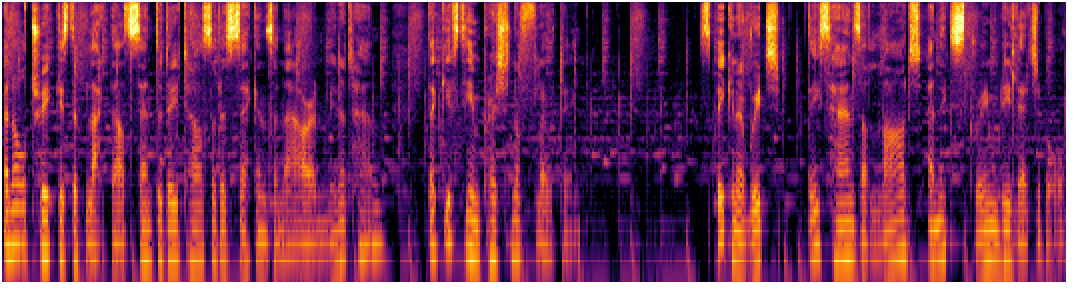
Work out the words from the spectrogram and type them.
An old trick is the blacked out center details of the seconds and hour and minute hand that gives the impression of floating. Speaking of which, these hands are large and extremely legible,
